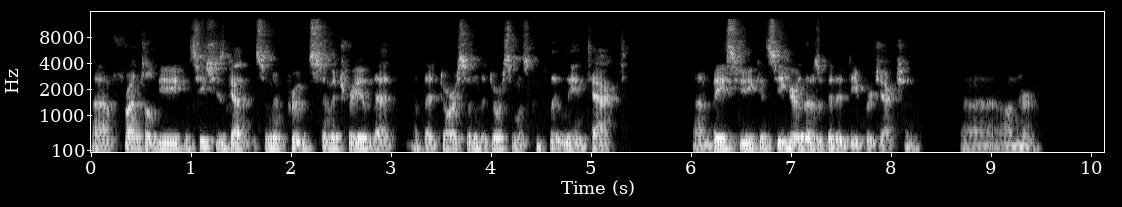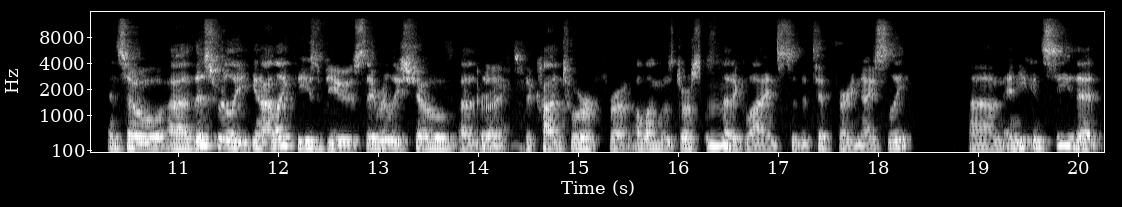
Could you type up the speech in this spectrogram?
uh, frontal view, you can see she's got some improved symmetry of that of that dorsum. The dorsum was completely intact. Uh, base view, you can see here there's a bit of deprojection uh, on her. And so uh, this really, you know, I like these views. They really show uh, the, the contour for, along those dorsal mm. aesthetic lines to the tip very nicely. Um, and you can see that,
